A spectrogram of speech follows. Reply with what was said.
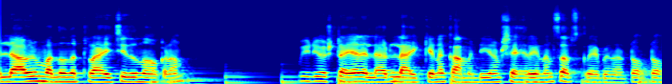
എല്ലാവരും വന്നൊന്ന് ട്രൈ ചെയ്ത് നോക്കണം. വീഡിയോ ഇഷ്ടമായാൽ എല്ലാവരും ലൈക്ക് ചെയ്യണം കമന്റ് ചെയ്യണം ഷെയർ ചെയ്യണം സബ്സ്ക്രൈബ് ചെയ്യണം കേട്ടോ.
